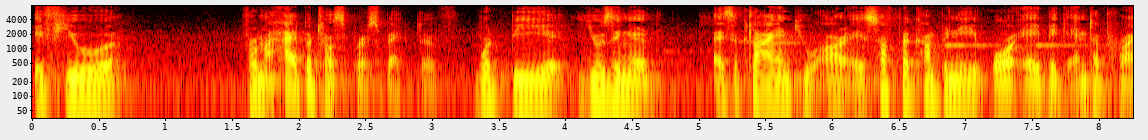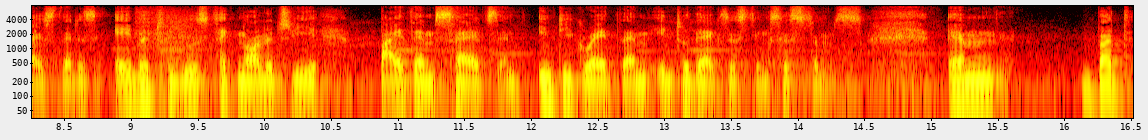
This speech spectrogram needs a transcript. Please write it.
if you, from a Hypatos perspective, would be using it as a client, you are a software company or a big enterprise that is able to use technology by themselves and integrate them into their existing systems. Um, but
